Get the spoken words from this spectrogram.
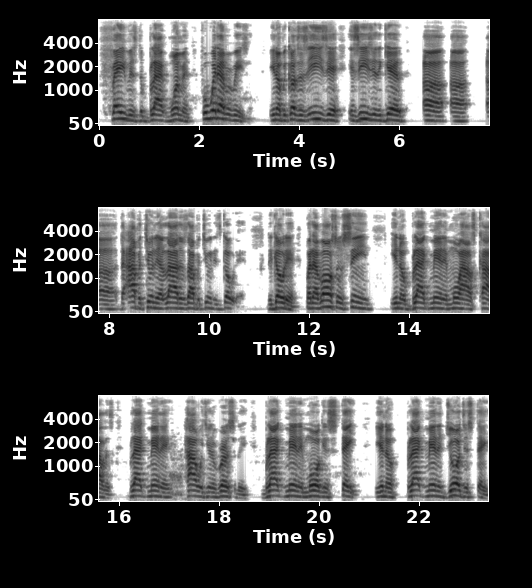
favors the black woman for whatever reason. You know, because it's easier, it's easier to give uh, uh, uh, the opportunity, allow those opportunities go there, to go there. But I've also seen, you know, black men in Morehouse College, black men at Howard University, black men in Morgan State, you know, black men at Georgia State,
